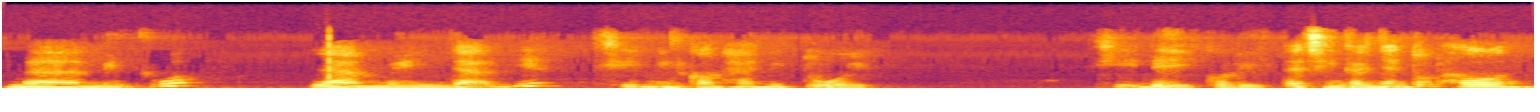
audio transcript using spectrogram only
mà mình ước là mình đã biết khi mình còn 20 tuổi khi để quản lý tài chính cá nhân tốt hơn.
